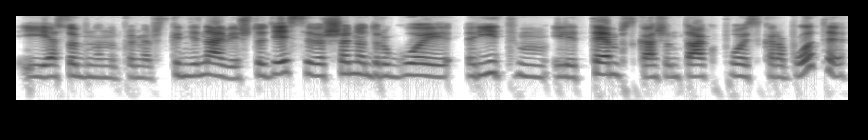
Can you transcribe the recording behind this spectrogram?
и особенно, например, в Скандинавии, что здесь совершенно другой ритм или темп, скажем так, поиска работы.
